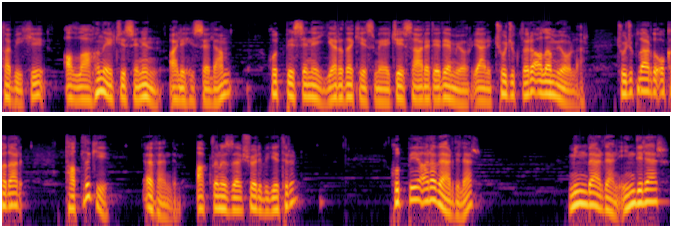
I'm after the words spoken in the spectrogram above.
tabii ki Allah'ın elçisinin aleyhisselam, hutbesini yarıda kesmeye cesaret edemiyor. Yani çocukları alamıyorlar. Çocuklar da o kadar tatlı ki, efendim, aklınıza şöyle bir getirin. Hutbeye ara verdiler. Minberden indiler,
